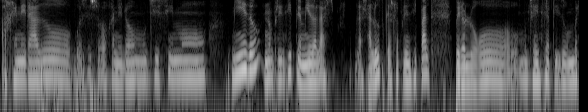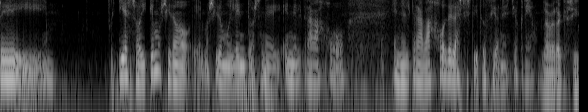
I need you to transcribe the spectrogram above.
ha generado, pues eso, generó muchísimo miedo, en un principio, miedo a las- la salud, que es lo principal, pero luego mucha incertidumbre y, y eso, y que hemos sido, hemos sido muy lentos en el, en el trabajo en el trabajo de las instituciones, yo creo. La verdad que sí.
